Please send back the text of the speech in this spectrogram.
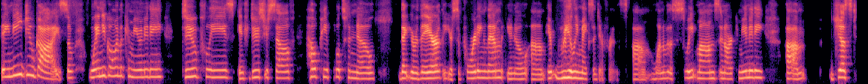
they need you guys. So when you go in the community, do please introduce yourself, help people to know that you're there, that you're supporting them. You know, um, it really makes a difference. Um, one of the sweet moms in our community um, just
